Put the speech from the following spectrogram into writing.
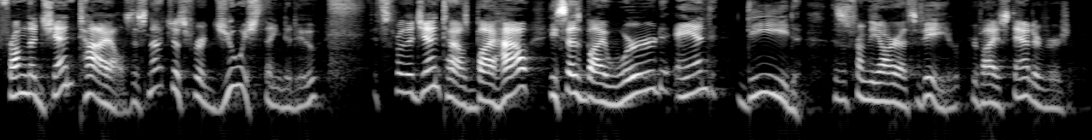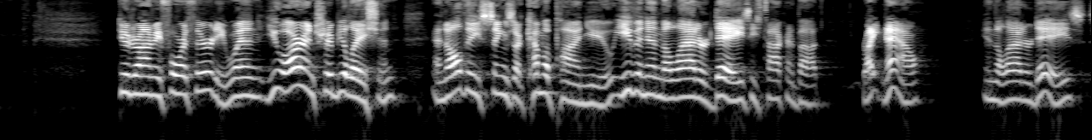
From the Gentiles. It's not just for a Jewish thing to do, it's for the Gentiles. By how? He says, by word and deed. This is from the RSV, Revised Standard Version. Deuteronomy 4:30 when you are in tribulation and all these things are come upon you even in the latter days he's talking about right now in the latter days,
